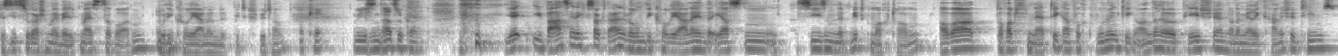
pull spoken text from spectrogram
das ist sogar schon mal Weltmeister geworden, wo die Koreaner nicht mitgespielt haben. Okay. Wie ist denn dazu gekommen? Ja, ich weiß ehrlich gesagt auch nicht, warum die Koreaner in der ersten Season nicht mitgemacht haben. Aber da hat Fnatic einfach gewonnen gegen andere europäische, nordamerikanische Teams.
